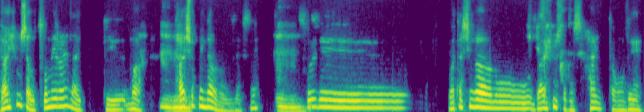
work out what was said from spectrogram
代表者を務められないっていう、まあ、うん退職になるのでですね、うんそれで私があの代表者として入ったので、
